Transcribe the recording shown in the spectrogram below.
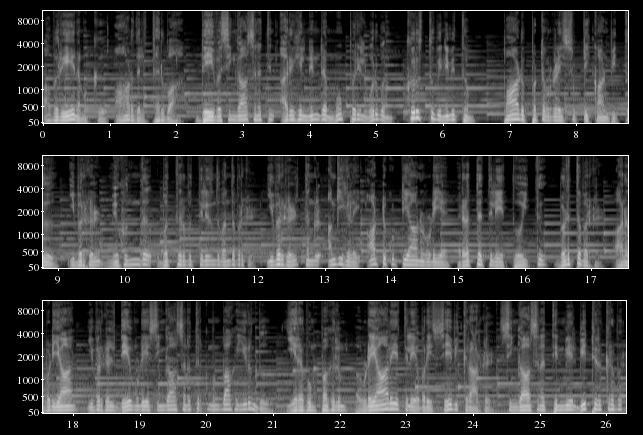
அவரே நமக்கு ஆறுதல் தருவார். தேவ சிங்காசனத்தின் அருகில் நின்ற மூப்பரில் ஒருவன் கிறிஸ்துவ நிமித்தம் பாடுபட்டவர்களை சுட்டி காண்பித்து இவர்கள் மிகுந்த உபத்திரவத்திலிருந்து வந்தவர்கள். இவர்கள் தங்கள் அங்கிகளை ஆட்டுக்குட்டியானவருடைய இரத்தத்திலே தோய்த்து வெளுத்தவர்கள். ஆனபடியால் இவர்கள் தேவனுடைய சிங்காசனத்திற்கு முன்பாக இருந்து இரவும் பகலும் அவருடைய ஆலயத்திலே அவரை சேவிக்கிறார்கள். சிங்காசனத்தின் மேல் வீற்றிருக்கிறவர்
